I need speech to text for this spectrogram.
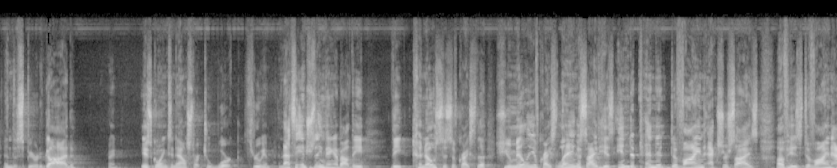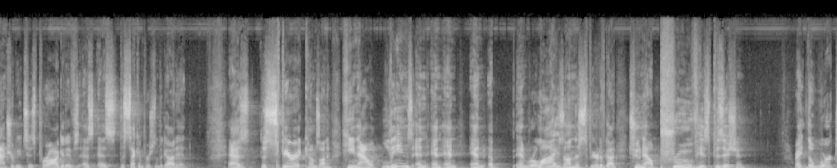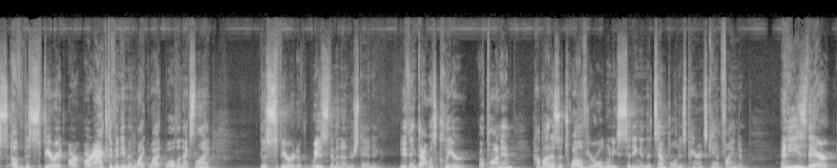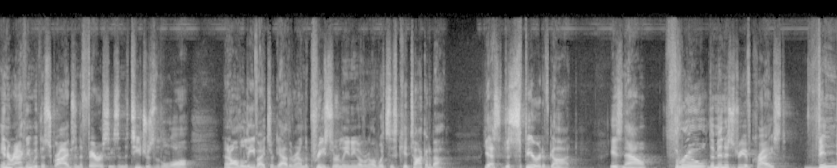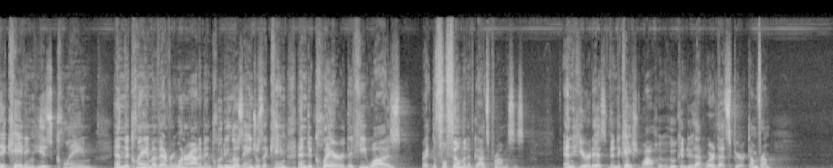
And the Spirit of God, right, is going to now start to work through him. And that's the interesting thing about the the kenosis of Christ, the humility of Christ, laying aside his independent divine exercise of his divine attributes, his prerogatives as, as the second person of the Godhead. As the Spirit comes on him, he now leans and, and, and, and, uh, and relies on the Spirit of God to now prove his position. Right? The works of the Spirit are, are active in him, and like what? Well, the next line the Spirit of wisdom and understanding. Do you think that was clear upon him? How about as a 12 year old when he's sitting in the temple and his parents can't find him? And he's there interacting with the scribes and the Pharisees and the teachers of the law. And all the Levites are gathered around. The priests are leaning over, and going, What's this kid talking about? Yes, the Spirit of God is now, through the ministry of Christ, vindicating his claim and the claim of everyone around him, including those angels that came and declared that he was, right, the fulfillment of God's promises. And here it is vindication. Wow, who, who can do that? Where did that Spirit come from?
